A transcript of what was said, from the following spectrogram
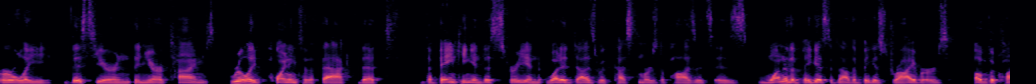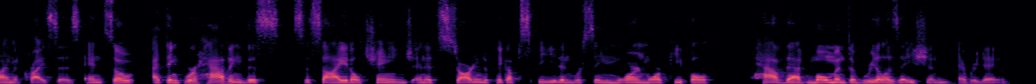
early this year in the New York Times, really pointing to the fact that the banking industry and what it does with customers' deposits is one of the biggest, if not the biggest, drivers of the climate crisis. And so I think we're having this societal change and it's starting to pick up speed, and we're seeing more and more people have that moment of realization every day.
